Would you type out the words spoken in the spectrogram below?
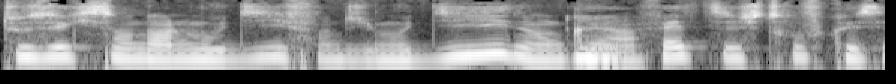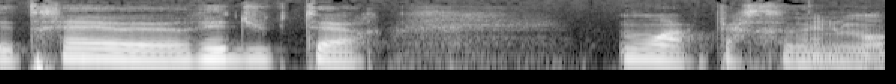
tous ceux qui sont dans le moody font du moody, donc mm. en fait je trouve que c'est très réducteur moi personnellement.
